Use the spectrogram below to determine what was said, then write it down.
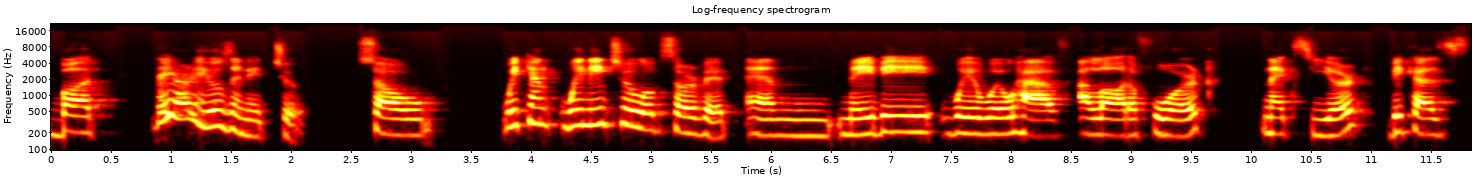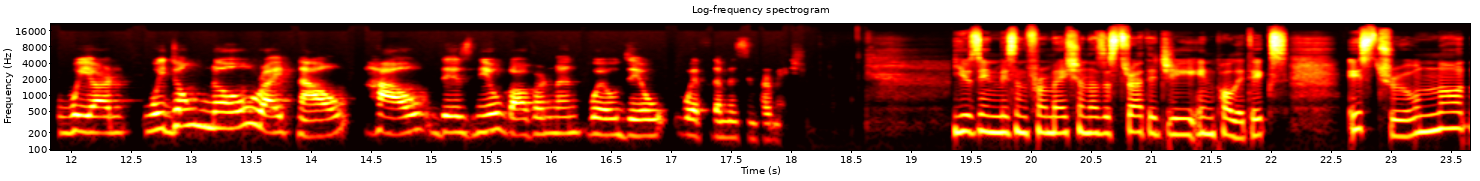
but they are using it too. So we can we need to observe it and maybe we will have a lot of work next year because we are we don't know right now how this new government will deal with the misinformation using misinformation as a strategy in politics is true not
